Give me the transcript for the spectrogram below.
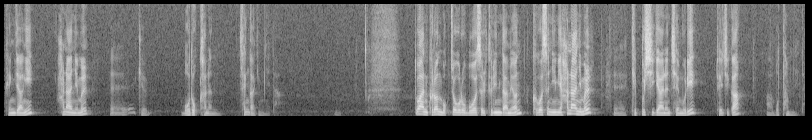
굉장히 하나님을 이렇게 모독하는 생각입니다. 또한 그런 목적으로 무엇을 드린다면 그것은 이미 하나님을 기쁘시게 하는 제물이 되지가 못합니다.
